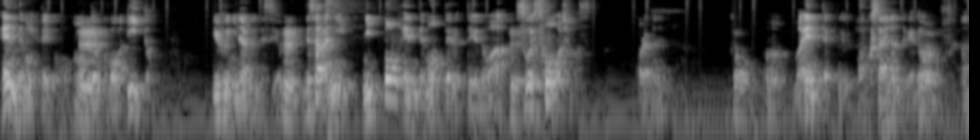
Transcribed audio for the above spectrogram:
円で持っていこう、うん持っておく方がいいというふうになるんですよ。うんで、さらに、日本円で持ってるっていうのはう、んすごい損をします。これはね。おうん。まあ、円って国債なんだけど、うん。あ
